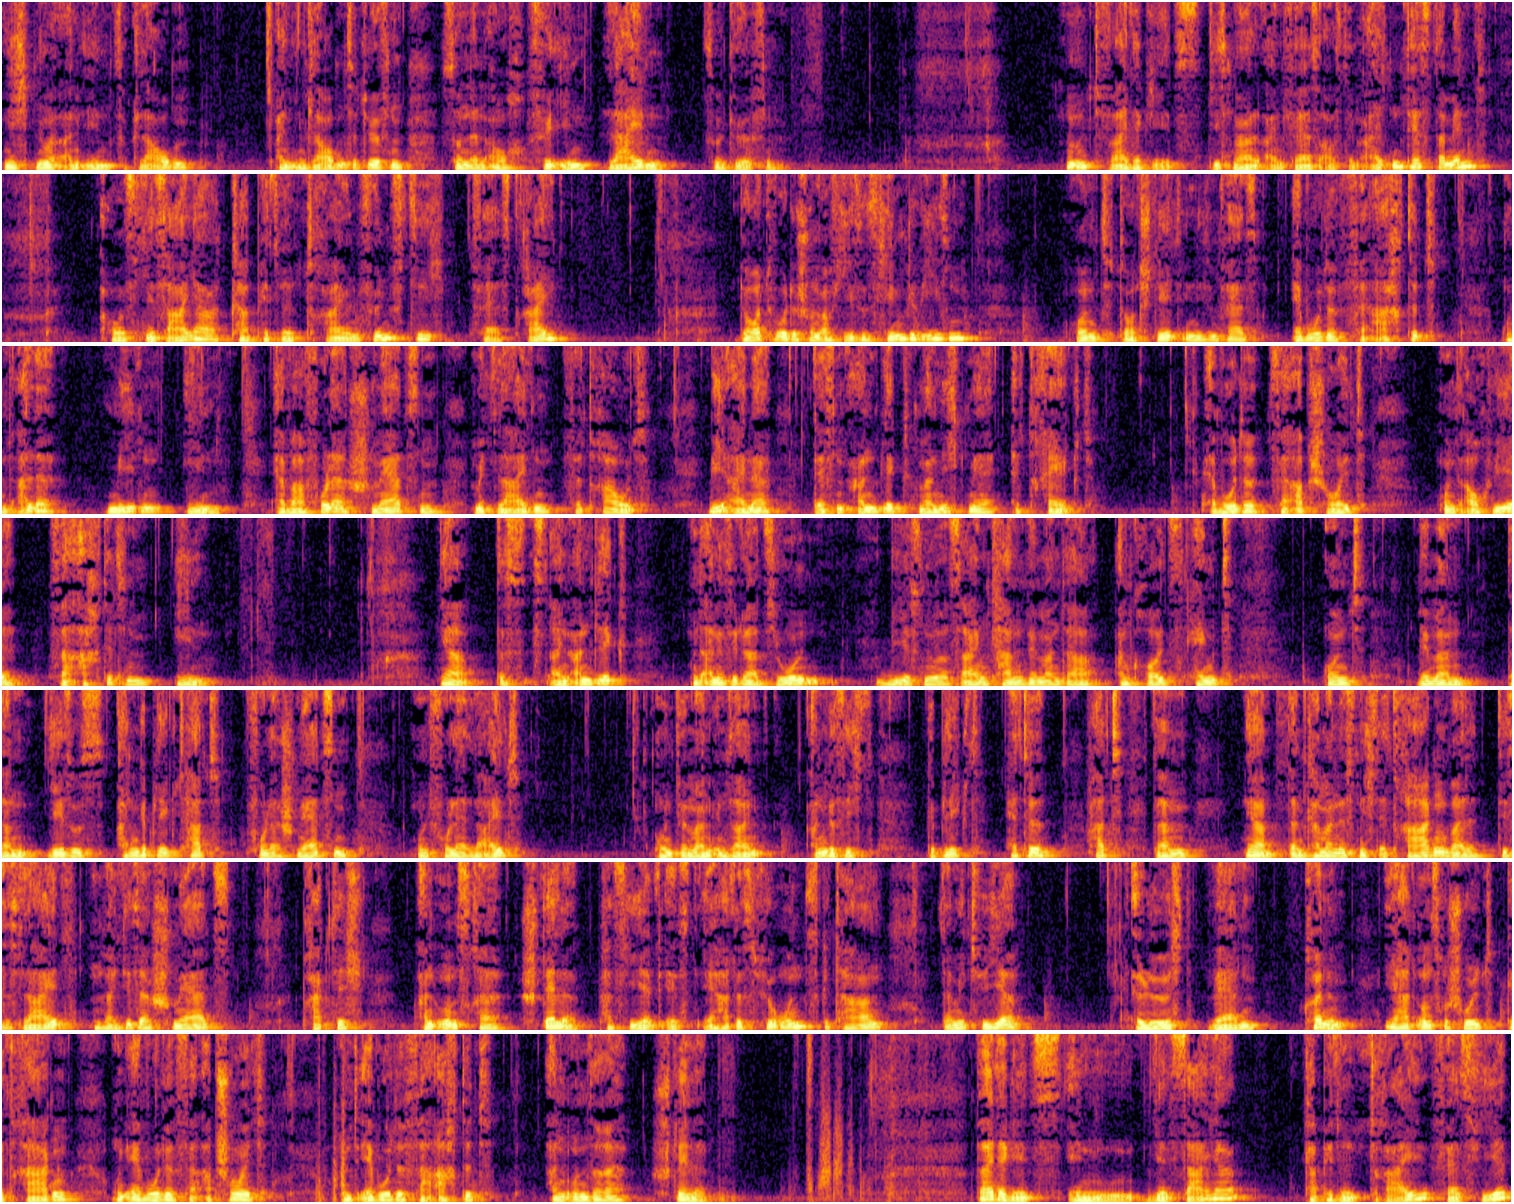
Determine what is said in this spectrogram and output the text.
nicht nur an ihn zu glauben, an ihn glauben zu dürfen, sondern auch für ihn leiden zu dürfen. Und weiter geht's. Diesmal ein Vers aus dem Alten Testament, aus Jesaja Kapitel 53, Vers 3. Dort wurde schon auf Jesus hingewiesen und dort steht in diesem Vers, er wurde verachtet und alle mieden ihn. Er war voller Schmerzen, mit Leiden vertraut, wie einer, dessen Anblick man nicht mehr erträgt. Er wurde verabscheut und auch wir verachteten ihn. Ja, das ist ein Anblick und eine Situation, wie es nur sein kann, wenn man da am Kreuz hängt und wenn man dann Jesus angeblickt hat, voller Schmerzen und voller Leid. Und wenn man in sein Angesicht geblickt hätte, hat, dann, ja, dann kann man es nicht ertragen, weil dieses Leid und weil dieser Schmerz praktisch an unserer Stelle passiert ist. Er hat es für uns getan, damit wir erlöst werden können. Er hat unsere Schuld getragen und er wurde verabscheut und er wurde verachtet an unserer Stelle. Weiter geht's in Jesaja Kapitel 3, Vers 4.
